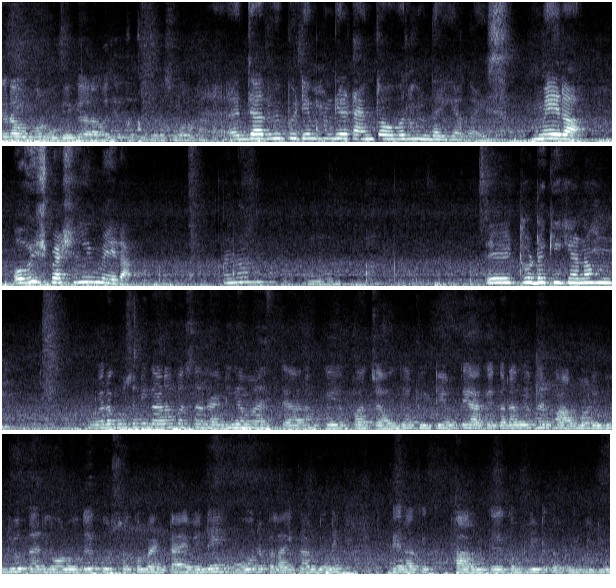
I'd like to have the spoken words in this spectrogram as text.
तेरा ओवर हो गया ग्यारह बजे तक तेरा स्लॉट है ਅਹ ਜਦ ਵੀ ਪੀਟੀਐਮ ਹੁੰਦੀ ਹੈ ਟਾਈਮ ਤਾਂ ਓਵਰ ਹੁੰਦਾ ਹੀ ਆ ਗਾਇਸ ਮੇਰਾ ਉਹ ਵੀ ਸਪੈਸ਼ਲੀ ਮੇਰਾ ਹੈ ਨਾ ਤੇ ਤੁਹਾਡਾ ਕੀ ਕਹਿਣਾ ਹੁਣ ਮੇਰਾ ਕੁਝ ਨਹੀਂ ਕਹਿਣਾ ਬਸ ਰੈਡੀ ਆ ਮੈਂ ਤਿਆਰ ਹੋ ਕੇ ਆਪਾਂ ਚੱਲਦੇ ਆ ਪੀਟੀਐਮ ਤੇ ਆ ਕੇ ਕਰਾਂਗੇ ਫਿਰ ਫਾਰਮ ਵਾਲੀ ਵੀਡੀਓ ਕਰੀ ਹੁਣ ਉਹਦੇ ਕੁਝ ਕਮੈਂਟ ਆਏ ਵੇ ਨੇ ਉਹ ਰਿਪਲਾਈ ਕਰਨੇ ਨੇ ਫਿਰ ਆ ਕੇ ਫਾਰਮ ਤੇ ਕੰਪਲੀਟ ਕਰਾਂਗੇ ਵੀਡੀਓ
